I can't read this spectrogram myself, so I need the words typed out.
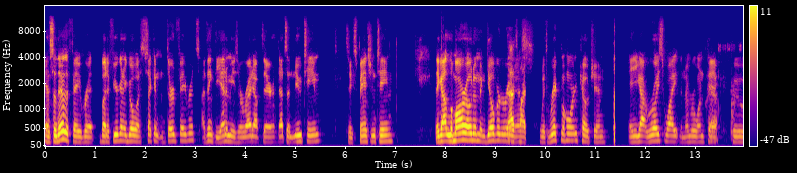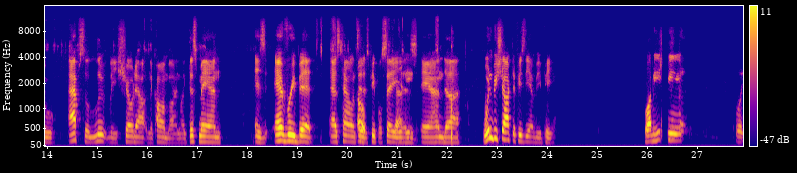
And so they're the favorite. But if you're going to go with second and third favorites, I think the enemies are right up there. That's a new team. It's an expansion team. They got Lamar Odom and Gilbert Arenas my- with Rick Mahorn coaching, and you got Royce White, the number one pick, who absolutely showed out in the combine. Like this man is every bit as talented Oh, as people say yeah, he is, and uh, wouldn't be shocked if he's the MVP. Well, I mean, he should be. Well,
